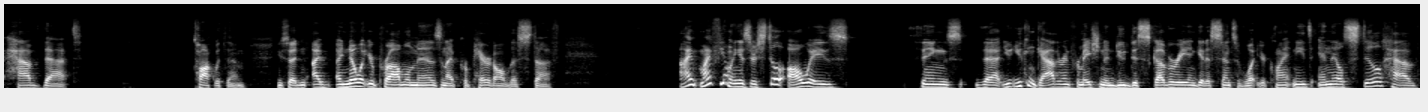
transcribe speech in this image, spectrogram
have that talk with them. You said, I, I know what your problem is, and I prepared all this stuff. I, my feeling is there's still always things that you, you can gather information and do discovery and get a sense of what your client needs, and they'll still have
